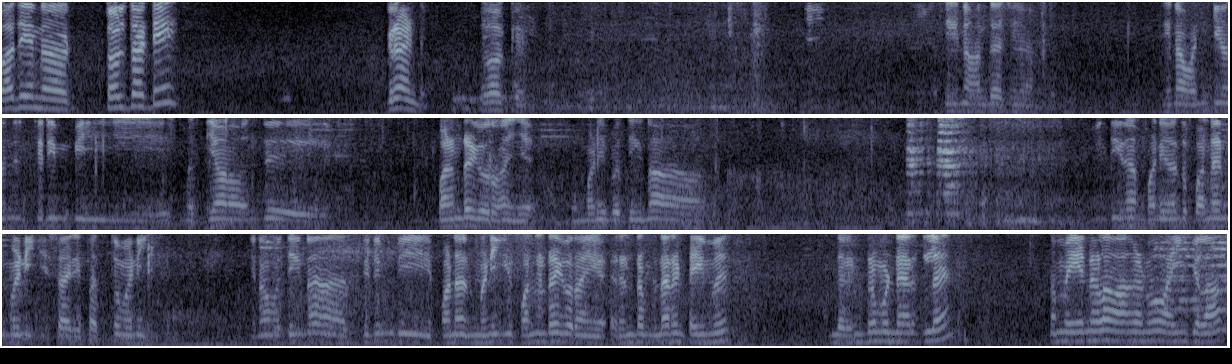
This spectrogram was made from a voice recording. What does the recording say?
பார்த்தீங்கன்னா டுவெல் தேர்ட்டி கிராண்ட் ஓகே பார்த்தீங்கன்னா வந்தாச்சுங்க ஏன்னா வண்டி வந்து திரும்பி மத்தியானம் வந்து பன்னெண்டரைக்கு வருவாங்க. மணி பார்த்தீங்கன்னா பார்த்தீங்கன்னா மணி வந்து பன்னெண்டு மணிக்கு சாரி பத்து மணிக்கு. ஏன்னா பார்த்தீங்கன்னா திரும்பி பன்னெண்டு மணிக்கு பன்னெண்டரைக்கு வருவாங்க ரெண்டரை மணி நேரம் டைமு இந்த ரெண்டரை மணி நேரத்தில் நம்ம என்னெல்லாம் வாங்கணுமோ வாங்கிக்கலாம்.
